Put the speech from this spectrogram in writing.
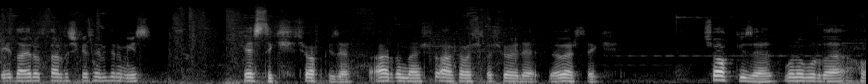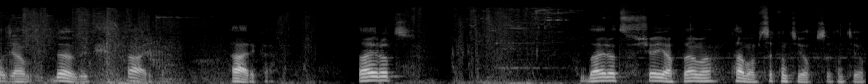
şey Dairot kardeşi kesebilir miyiz? Kestik. Çok güzel. Ardından şu arkadaşı da şöyle döversek. Çok güzel. Bunu burada hocam dövdük. Harika. Harika. Dairot Dairot şey yaptı ama tamam sıkıntı yok sıkıntı yok.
